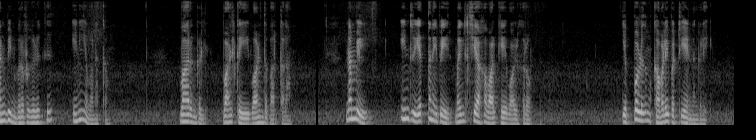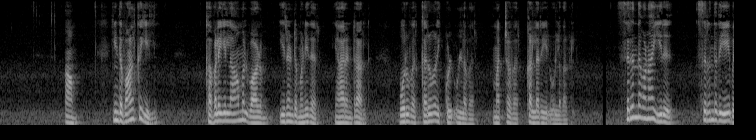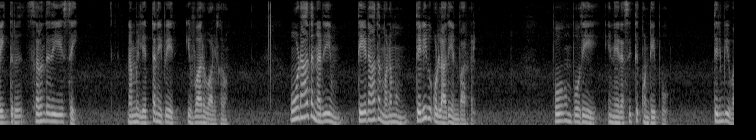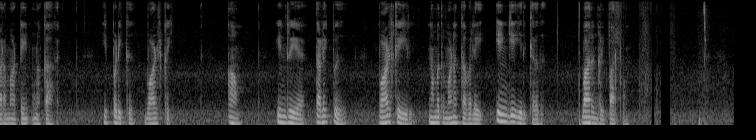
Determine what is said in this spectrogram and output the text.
அன்பின் உறவுகளுக்கு இனிய வணக்கம். வாருங்கள் வாழ்க்கையை வாழ்ந்து பார்க்கலாம். நம்மில் இன்று எத்தனை பேர் மகிழ்ச்சியாக வாழ்க்கையை வாழ்கிறோம்? எப்பொழுதும் கவலை பற்றிய எண்ணங்களே. ஆம் இந்த வாழ்க்கையில் கவலையில்லாமல் வாழும் இரண்டு மனிதர் யாரென்றால் ஒருவர் கருவறைக்குள் உள்ளவர் மற்றவர் கல்லறையில் உள்ளவர்கள். சிறந்தவனாய் இரு சிறந்ததையே வைத்திரு சிறந்ததையே செய். நம்மில் எத்தனை பேர் இவ்வாறு வாழ்கிறோம்? ஓடாத நதியும் தேடாத மனமும் தெளிவு கொள்ளாது என்பார்கள். போகும்போதே என்னை ரசித்து கொண்டே போ. திரும்பி வரமாட்டேன் உனக்காக. இப்படிக்கு வாழ்க்கை. ஆம் இன்றைய தலைப்பு வாழ்க்கையில் நமது மனக்கவலை எங்கே இருக்கிறது? வாருங்கள் பார்ப்போம்.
